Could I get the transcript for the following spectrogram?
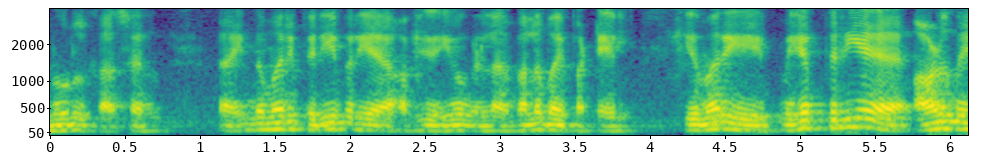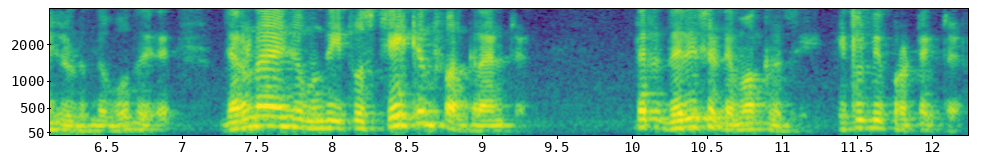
நூருல் ஹாசன் இந்த மாதிரி பெரிய பெரிய இவங்கெல்லாம் வல்லபாய் பட்டேல் இது மாதிரி மிகப்பெரிய ஆளுமைகள் இருந்தபோது ஜனநாயகம் வந்து it was taken for granted there there is a democracy it will be protected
